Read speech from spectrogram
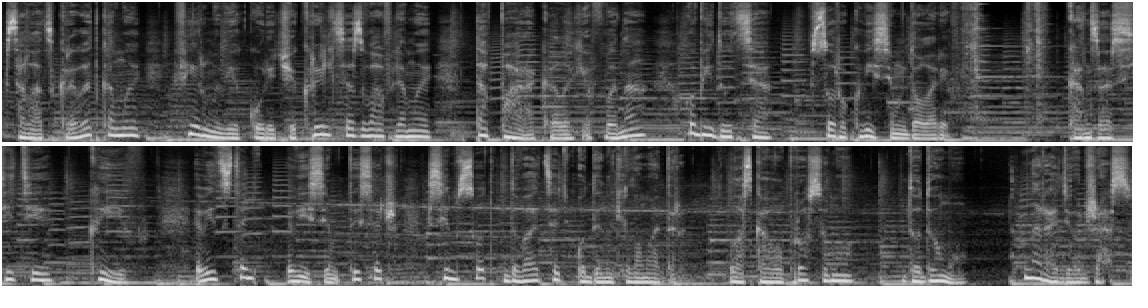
Салат з креветками, фірмові курячі крильця з вафлями та пара келихів вина обійдуться 48 доларів. Канзас Сіті, Київ. Відстань 8721 кілометр. Ласкаво просимо додому на радіо джаз.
